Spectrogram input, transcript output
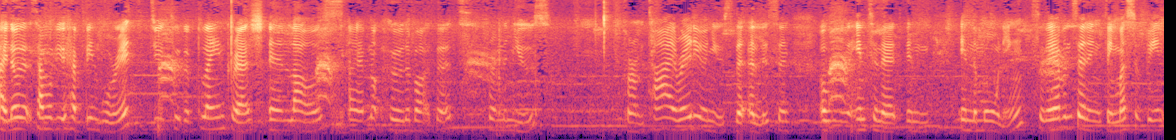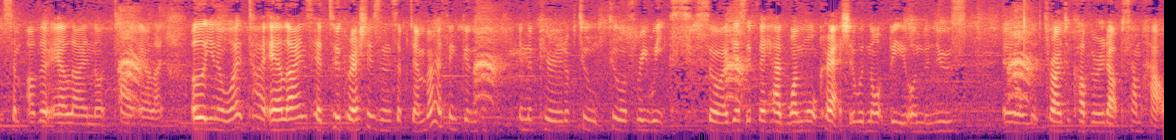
I know that some of you have been worried due to the plane crash in Laos. I have not heard about that from the news, from Thai radio news that I listen over the internet in in the morning. So they haven't said anything. Must have been some other airline, not Thai airline. Although you know what, Thai Airlines had two crashes in September. I think in in the period of two two or three weeks. So I guess if they had one more crash, it would not be on the news and all. Try to cover it up somehow.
